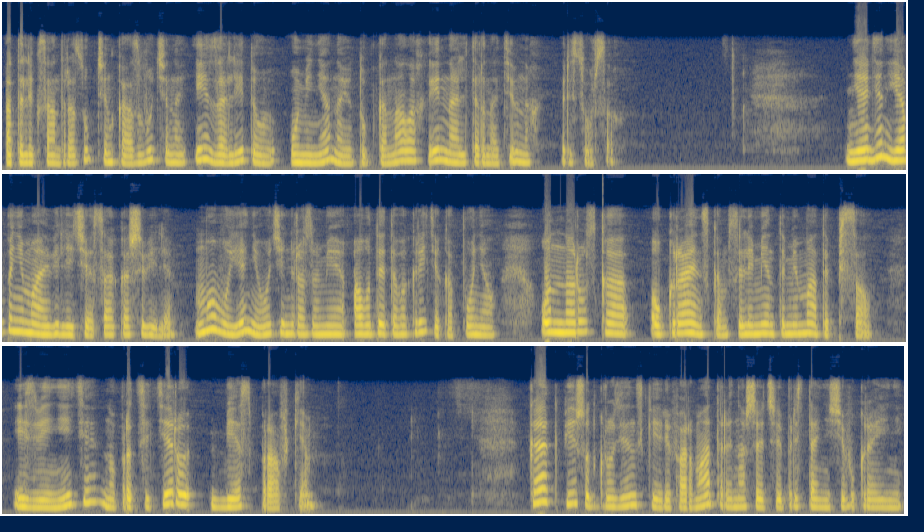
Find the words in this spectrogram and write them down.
от Александра Зубченко озвучены и залиты у меня на YouTube-каналах и на альтернативных ресурсах. Не один я понимаю величие Саакашвили. Мову я не очень разумею, а вот этого критика понял. Он на русско-украинском с элементами мата писал. Извините, но процитирую без справки. Как пишут грузинские реформаторы, нашедшие пристанище в Украине,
